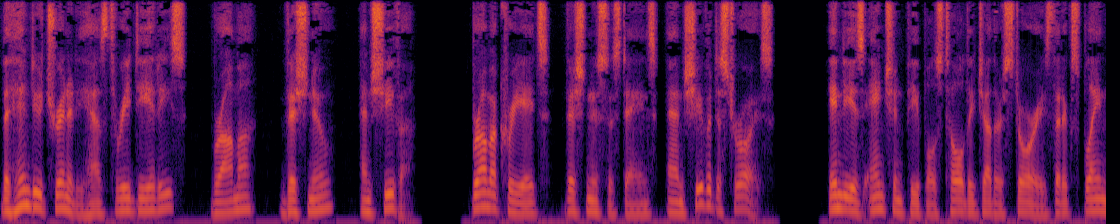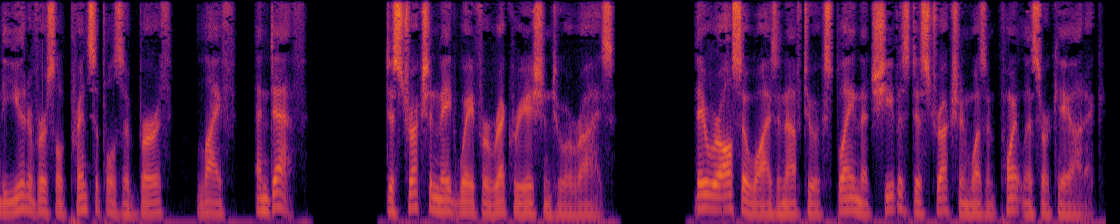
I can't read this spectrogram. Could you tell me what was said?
The Hindu trinity has three deities Brahma, Vishnu, and Shiva. Brahma creates, Vishnu sustains, and Shiva destroys. India's ancient peoples told each other stories that explained the universal principles of birth, life, and death. Destruction made way for recreation to arise. They were also wise enough to explain that Shiva's destruction wasn't pointless or chaotic.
